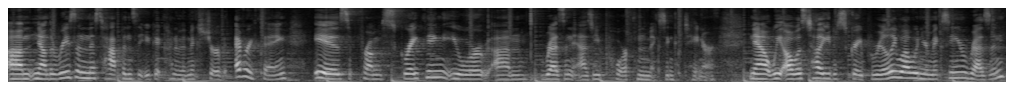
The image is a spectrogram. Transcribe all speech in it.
Um, now, the reason this happens that you get kind of a mixture of everything is from scraping your um, resin as you pour from the mixing container. Now, we always tell you to scrape really well when you're mixing your resin,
